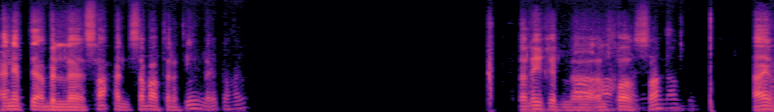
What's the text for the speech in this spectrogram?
هنبدأ بالصح ال 37 لقيته حاجة؟ بليغ الألفاظ صح؟ أيوه.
